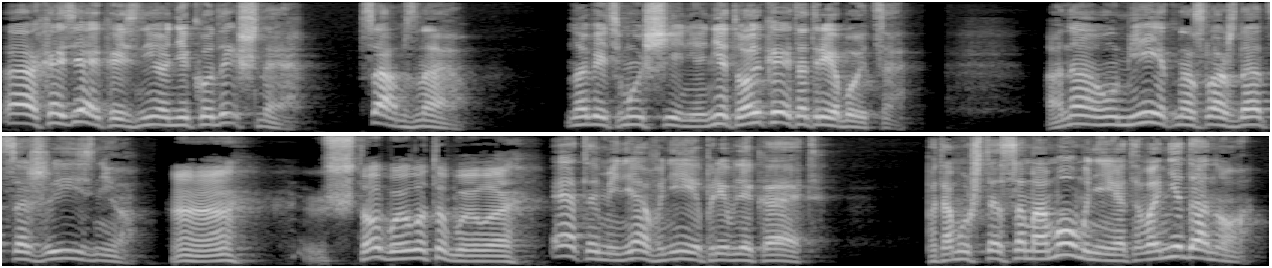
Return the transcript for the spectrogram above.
А хозяйка из нее никудышная. Сам знаю. Но ведь мужчине не только это требуется. Она умеет наслаждаться жизнью. Ага. Что было, то было. Это меня в ней привлекает. Потому что самому мне этого не дано.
